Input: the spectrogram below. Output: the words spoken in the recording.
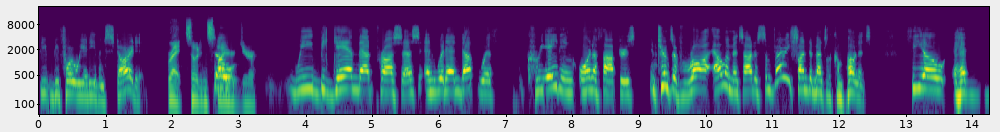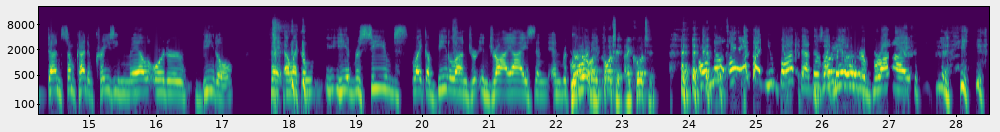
be- before we had even started. Right. So it inspired so your. We began that process and would end up with creating ornithopters in terms of raw elements out of some very fundamental components. Theo had done some kind of crazy mail order beetle thing, uh, like a, he had received like a beetle on in dry ice and and recorded. No, I caught it. I caught it. oh no! Oh, I thought you bought that. There was like mail order bride.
